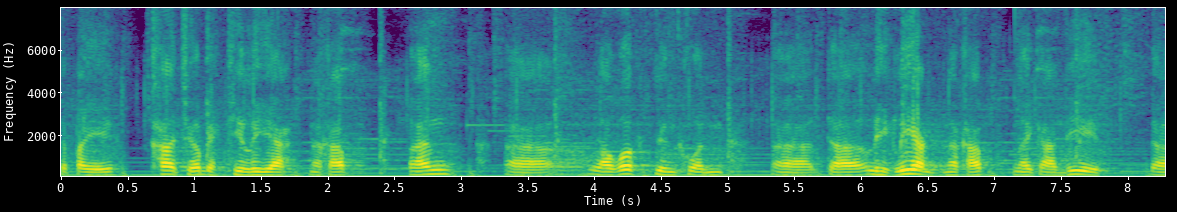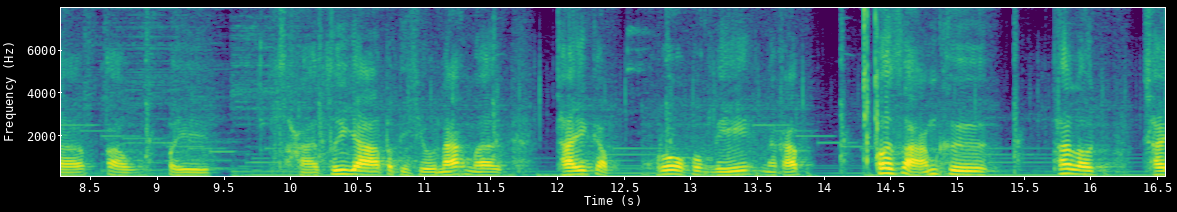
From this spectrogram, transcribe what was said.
จะไปฆ่าเชื้อแบคทีเรียนะครับ เพราะฉะนั้นเราก็จึงควรจะหลีกเลี่ยงนะครับ ในการที่จะเอาไปหาซื้อยาปฏิชีวนะมาใช้กับโรคพวกนี้นะครับ ข้อ 3 คือถ้าเราใช้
